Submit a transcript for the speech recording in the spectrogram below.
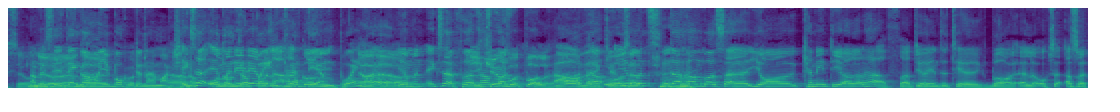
Så, och Men precis, den gav han ju bort den här matchen. Exakt, ja, och men de det är det jag droppade in menar. Han gav 31 ju- poäng. Ja, ja, Ja men exakt. För Det att är han kul bara, fotboll. Ja, verkligen. Ja, men där han bara säger jag kan inte göra det här för att jag är inte tillräckligt bra. Eller också, alltså,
